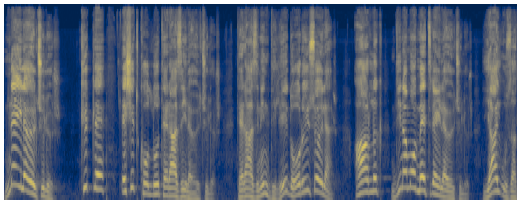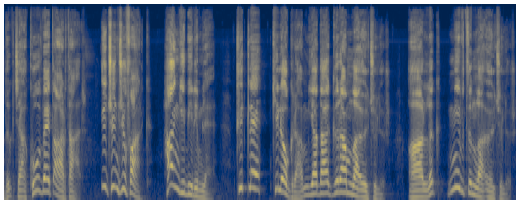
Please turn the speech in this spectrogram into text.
Ne ile ölçülür? Kütle eşit kollu teraziyle ölçülür. Terazinin dili doğruyu söyler. Ağırlık dinamometre ile ölçülür. Yay uzadıkça kuvvet artar. Üçüncü fark. Hangi birimle? Kütle kilogram ya da gramla ölçülür. Ağırlık Newton'la ölçülür.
